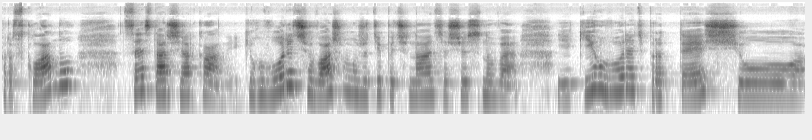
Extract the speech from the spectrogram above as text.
розкладу це старші аркани, які говорять, що в вашому житті починається щось нове, які говорять про те, що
